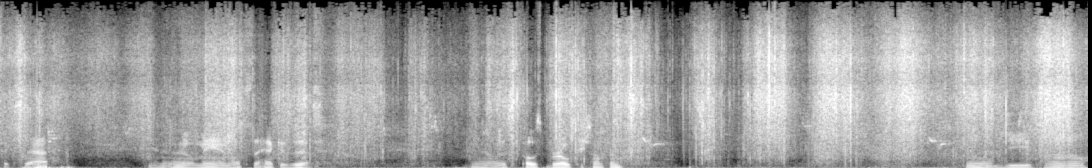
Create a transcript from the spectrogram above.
Fix that. And, oh man, what the heck is this? Oh, this post broke or something? Oh geez, I don't know.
